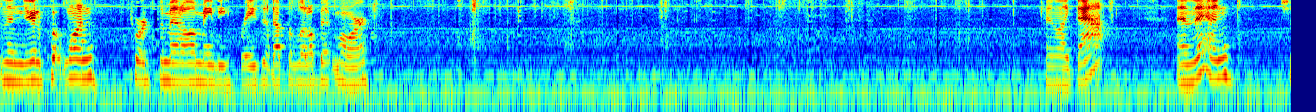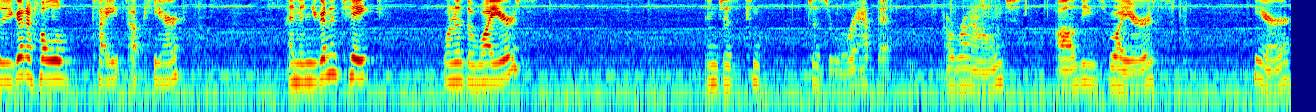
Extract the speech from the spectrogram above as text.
And then you're going to put one towards the middle, and maybe raise it up a little bit more. Kind of like that. And then, so you're going to hold tight up here. And then you're going to take one of the wires and just just wrap it around all these wires here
